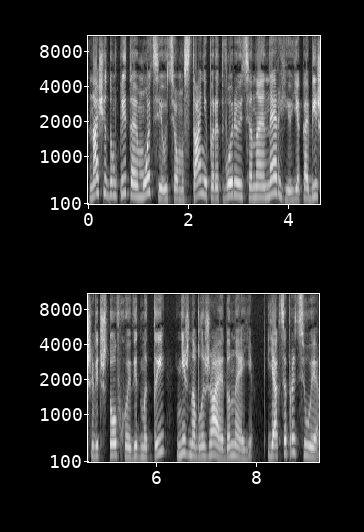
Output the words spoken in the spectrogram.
Наші думки та емоції у цьому стані перетворюються на енергію, яка більше відштовхує від мети, ніж наближає до неї. Як це працює?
